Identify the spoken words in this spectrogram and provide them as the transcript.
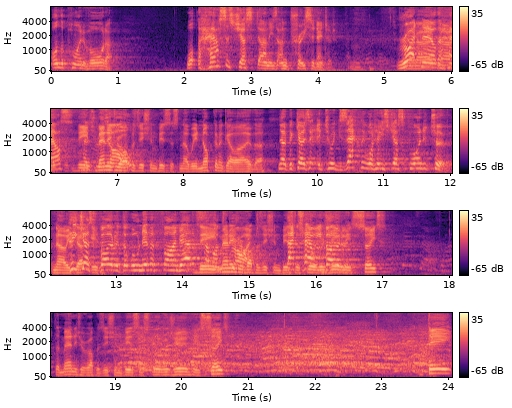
On the point of order, what the House has just done is unprecedented. Right No, no, now, the no, House the has manager of resolved. opposition business. No, we're not going to go over. No, but goes to exactly what he's just pointed to. No, it he just it- voted that we'll never find out if The someone's manager bribed. of opposition business will he resume voted. his seat. The manager of opposition business will resume his seat. The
